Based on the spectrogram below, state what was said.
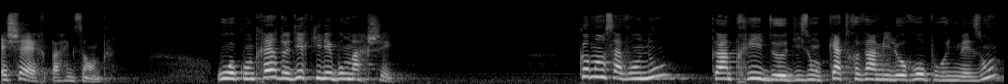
est cher, par exemple? Ou au contraire de dire qu'il est bon marché? Comment savons-nous qu'un prix de, disons, 80 000 euros pour une maison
